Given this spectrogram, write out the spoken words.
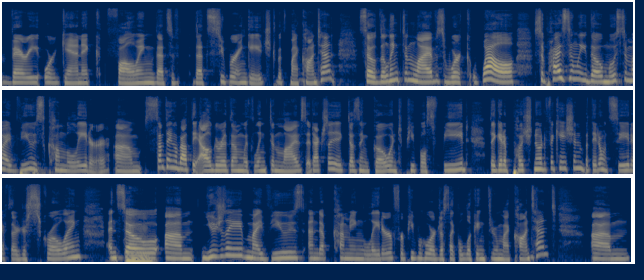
very organic following that's that's super engaged with my content. So the LinkedIn lives work well. Surprisingly, though, most of my views come later. Um, something about the algorithm with LinkedIn lives, it actually like, doesn't go into people's feed. They get a push notification, but they don't see it if they're just scrolling. And so mm. um, usually my views end up coming later for people who are just like looking through my content. Um,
